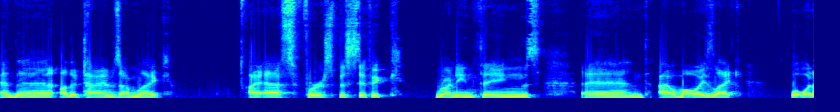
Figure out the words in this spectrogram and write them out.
and then other times i'm like i ask for specific running things. And i'm always like what would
